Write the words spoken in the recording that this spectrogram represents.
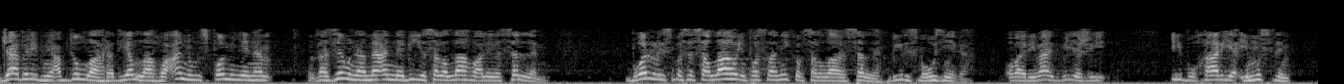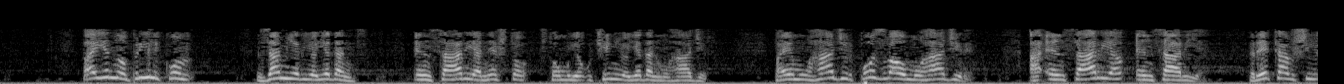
Džabir ibn Abdullah radijallahu anhu spominje nam Gazevna ma'an nebiju sallallahu alaihi wasallam Borili smo se sa Allahovim poslanikom sallallahu alaihi wasallam Bili smo uz njega. Ovaj rivajt bilježi i Buharija i Muslim. Pa je jednom prilikom zamjerio jedan ensarija nešto što mu je učinio jedan muhađir. Pa je muhađir pozvao muhađire, a ensarija ensarije, rekavši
